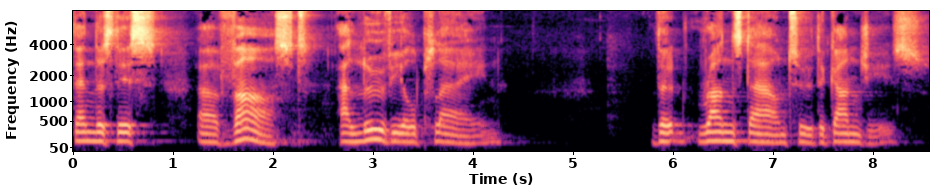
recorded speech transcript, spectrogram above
Then there's this uh, vast alluvial plain that runs down to the Ganges,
